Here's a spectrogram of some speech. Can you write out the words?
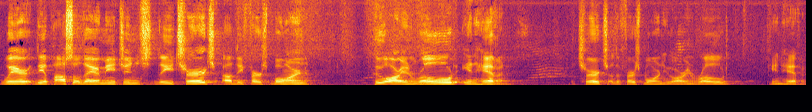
where the apostle there mentions the church of the firstborn who are enrolled in heaven? The church of the firstborn who are enrolled in heaven.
